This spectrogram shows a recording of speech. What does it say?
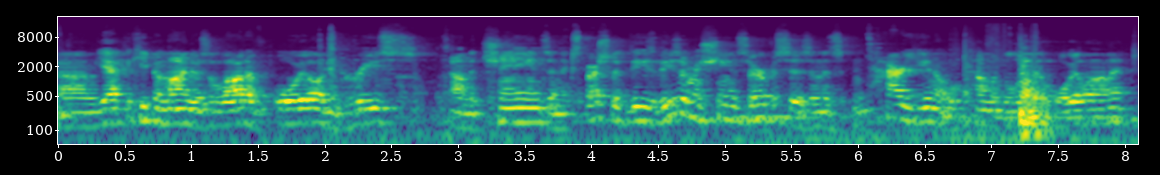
um, you have to keep in mind there's a lot of oil and grease on the chains and especially these. These are machine surfaces and this entire unit will come with a little bit of oil on it.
